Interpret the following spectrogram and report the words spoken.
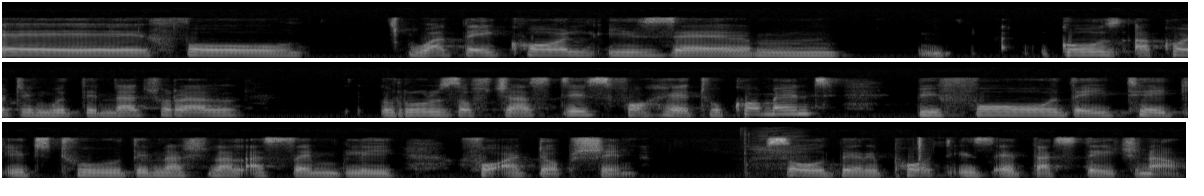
uh, for what they call is um, goes according with the natural rules of justice for her to comment before they take it to the National Assembly for adoption. So the report is at that stage now.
